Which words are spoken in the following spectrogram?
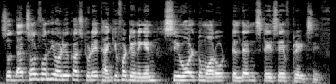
So that's all for the audio cast today. Thank you for tuning in. See you all tomorrow. Till then, stay safe, trade safe.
